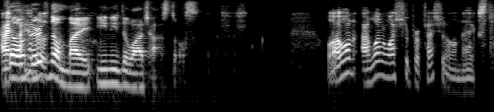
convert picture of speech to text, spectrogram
I, no, I there's a- no might. You need to watch Hostiles. Well, I want I want to watch The Professional next.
